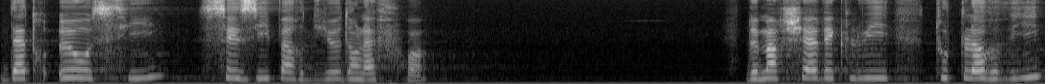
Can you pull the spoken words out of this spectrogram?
d'être eux aussi saisis par Dieu dans la foi, de marcher avec lui toute leur vie,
